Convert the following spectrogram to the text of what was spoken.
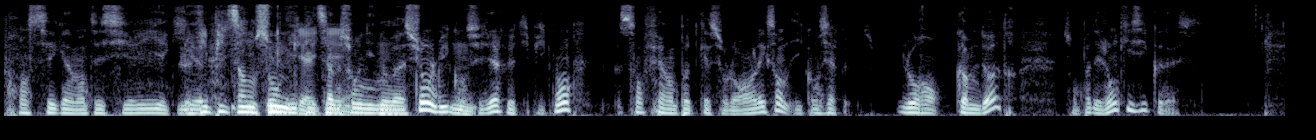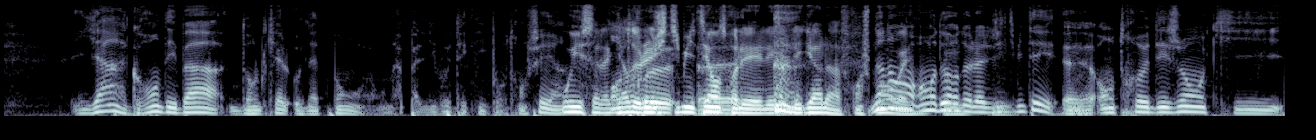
français qui a inventé Siri et qui Le VP de Samsung. qui qui Samsung d'innovation, lui Mm. considère que typiquement, sans faire un podcast sur Laurent Alexandre, il considère que Laurent, comme d'autres, ne sont pas des gens qui s'y connaissent. Il y a un grand débat dans lequel, honnêtement, on n'a pas le niveau technique pour trancher. hein. Oui, c'est la guerre de légitimité euh, entre les, les, les gars là, franchement. Non, non, ouais. en dehors de Mm. la légitimité, euh, entre des gens qui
